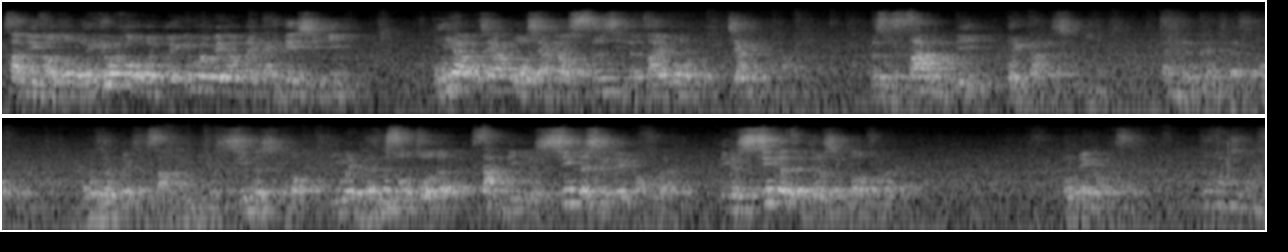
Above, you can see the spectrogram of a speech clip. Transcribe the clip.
上帝他说我一定会后悔，我一定会为他们来改变心意，不要将我想要施行的灾祸降给他们，这是上帝伟大的心意，在人看起来是后悔，我认为是上帝一个新的心。为人所做的上帝一个新的行为搞出来，一个新的拯救行动出来的。我没搞错，这换句话说，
